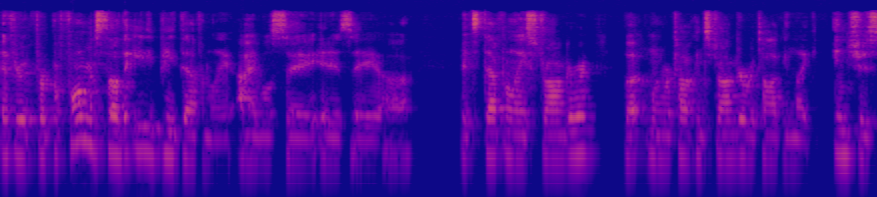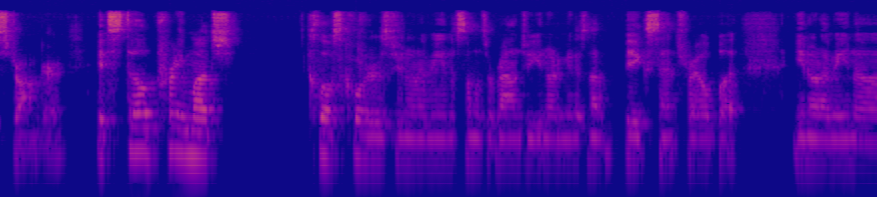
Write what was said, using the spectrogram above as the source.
if you're for performance though, the EDP definitely, I will say it is a, uh, it's definitely stronger. But when we're talking stronger, we're talking like inches stronger. It's still pretty much close quarters, you know what I mean? If someone's around you, you know what I mean? There's not a big scent trail, but you know what I mean? Uh,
